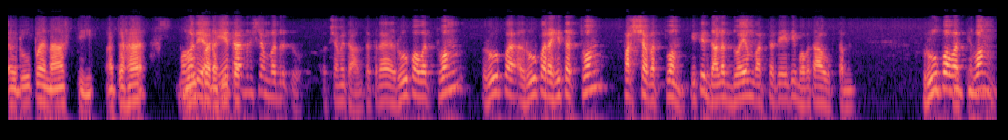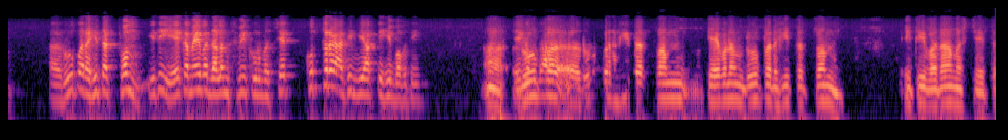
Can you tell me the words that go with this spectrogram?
रूप नास्ति। अतः महोदय एतादृशं वदतु। क्षम्यतां तत्र रूपवत्वं रूप रूपरहितत्वं स्पर्शवत्वम् इति दलद्वयं वर्तते इति भवता उक्तं। रूपवत्वं रूपरहितत्वम् इति एकमेव दलं स्वीकुर्मश्चेत् कुत्र अतिव्याप्तिः भवति? रूप रूपरहितत्वं केवलं रूपरहितत्वम् इति वदामश्चेत्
